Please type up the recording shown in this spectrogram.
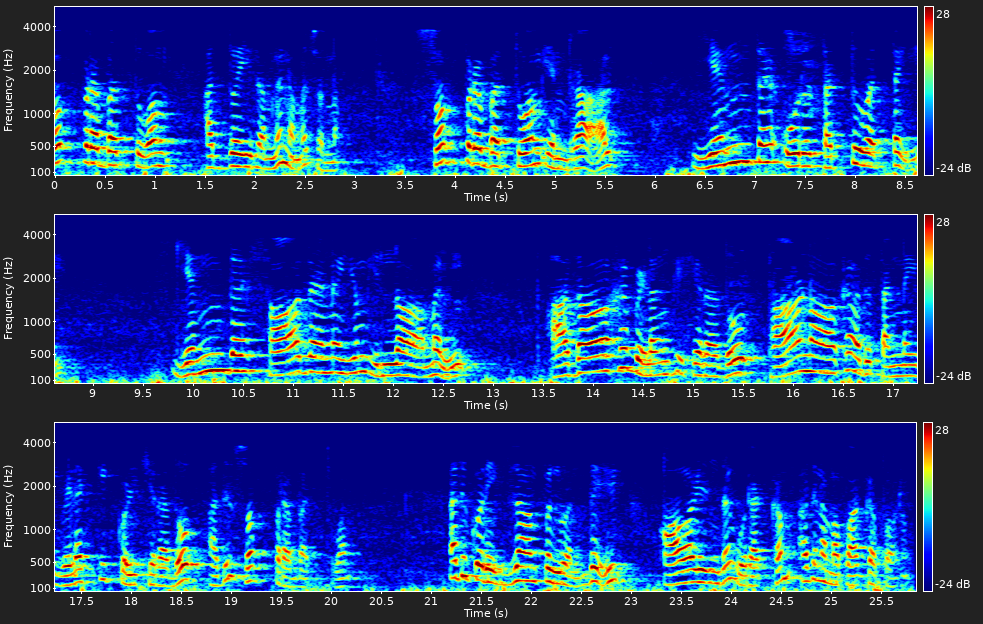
சொப்பிரபத்துவம் அத்வைதம்னு நம்ம சொன்னோம். சொப்பிரபத்துவம் என்றால் எந்த ஒரு தத்துவத்தை எந்த சாதனையும் இல்லாமல் அதாக விளங்குகிறதோ தானாக அது தன்னை விளக்கி கொள்கிறதோ அது சொப்பிரபத்துவம். அதுக்கு ஒரு எக்ஸாம்பிள் வந்து ஆழ்ந்த உறக்கம் அது நம்ம பார்க்க போறோம்.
